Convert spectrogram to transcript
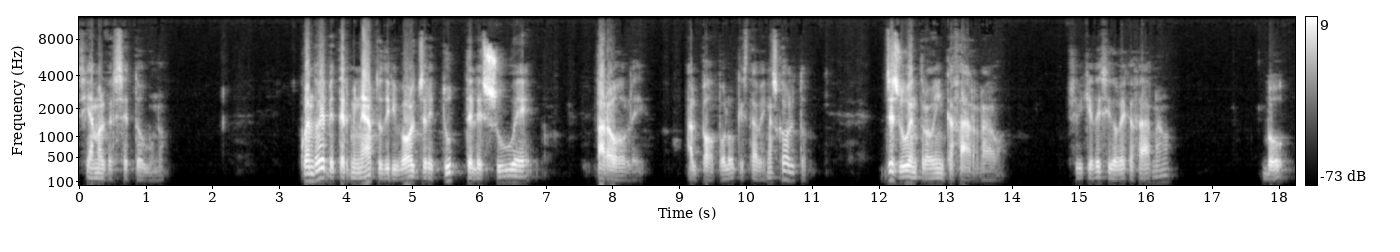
siamo al versetto 1. Quando ebbe terminato di rivolgere tutte le sue parole al popolo che stava in ascolto, Gesù entrò in Cafarnao. Se vi chiedessi dov'è Cafarnao? Boh.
